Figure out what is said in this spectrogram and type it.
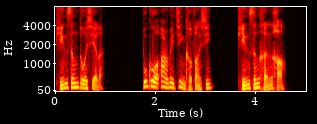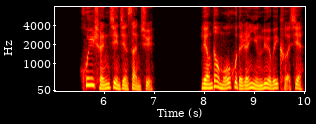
贫僧多谢了，不过二位尽可放心，贫僧很好。灰尘渐渐散去，两道模糊的人影略微可现，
